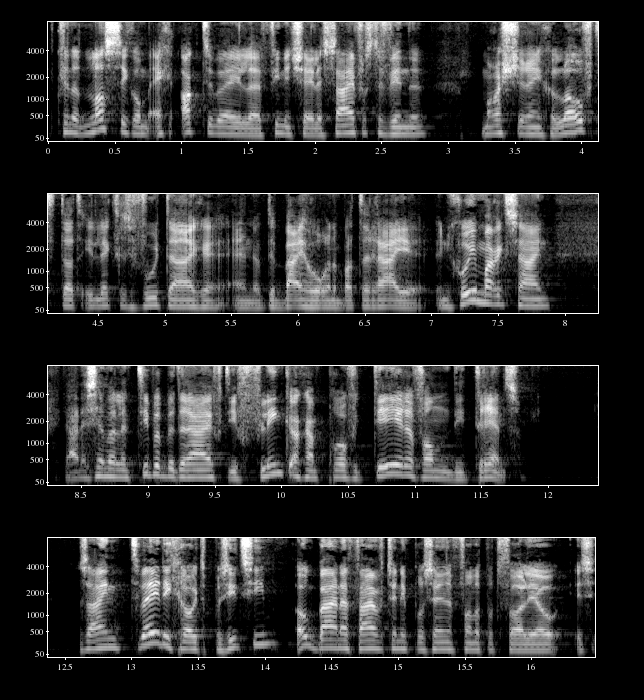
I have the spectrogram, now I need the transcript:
Ik vind het lastig om echt actuele financiële cijfers te vinden. Maar als je erin gelooft dat elektrische voertuigen en ook de bijhorende batterijen een groeimarkt zijn, ja, dan is wel een type bedrijf die flink kan gaan profiteren van die trend. Zijn tweede grote positie, ook bijna 25% van het portfolio, is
